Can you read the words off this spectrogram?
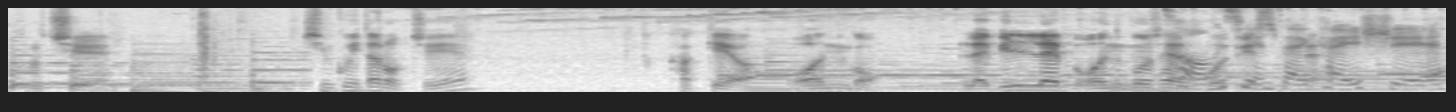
그렇지. 짐꾼이 따로 없지. 갈게요. 원공. 레빌랩 원공 사양 从现在 보여드리겠습니다. 开始，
